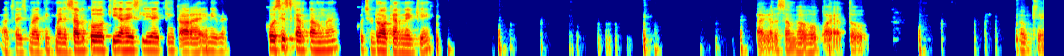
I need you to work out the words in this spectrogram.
अच्छा इसमें आई थिंक मैंने सबको किया है, इसलिए आई थिंक आ रहा है एनीवे कोशिश करता हूँ मैं। कुछ ड्रॉ करने की। अगर संभव हो पाया तो। ओके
